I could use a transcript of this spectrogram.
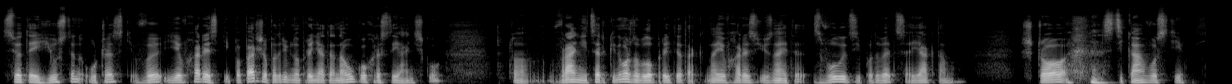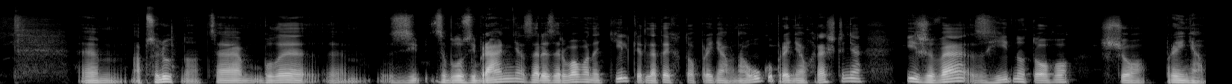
святий Юстин участь в Євхаристії. По-перше, потрібно прийняти науку християнську. Тобто в ранній церкві не можна було прийти так на Євхаристію, знаєте, з вулиці, подивитися, як там, що з цікавості. Ем, Абсолютно, це були, ем, це було зібрання зарезервоване тільки для тих, хто прийняв науку, прийняв хрещення і живе згідно того, що прийняв.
